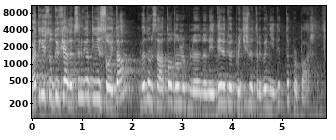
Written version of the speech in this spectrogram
Faktikisht këto dy fjalë, edhe pse nuk janë të njësojta, vetëm se ato do në në, në idenë e tyre të përgjithshme të tregojnë një ide të përbashkët.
